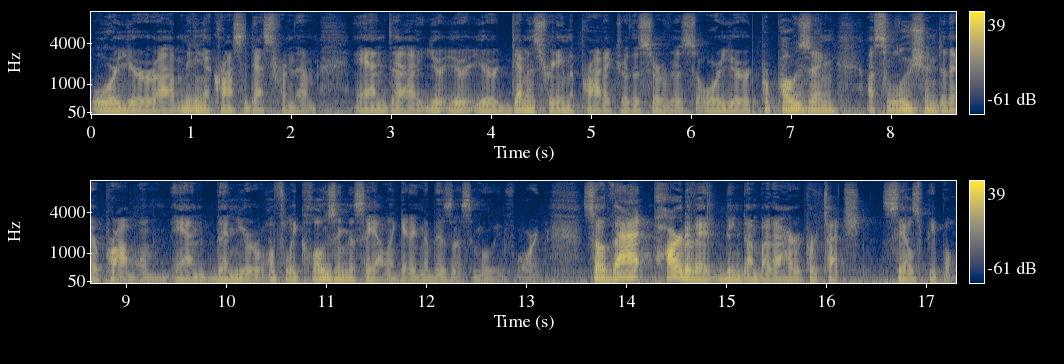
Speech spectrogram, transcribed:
or you're uh, meeting across the desk from them and uh, you're, you're, you're, demonstrating the product or the service, or you're proposing a solution to their problem, and then you're hopefully closing the sale and getting the business and moving forward. So that part of it being done by the higher per touch salespeople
